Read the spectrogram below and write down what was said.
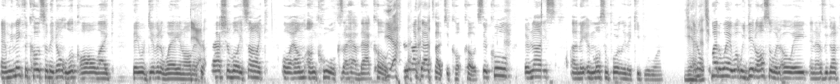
And we make the coats so they don't look all like they were given away and all that. Yeah. They're fashionable. It's not like, oh, I'm uncool because I have that coat. Yeah. They're not that types of co- coats. They're cool. They're nice. And, they, and most importantly, they keep you warm. Yeah, And oh, that's by the way, what we did also in 08 and as we gone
